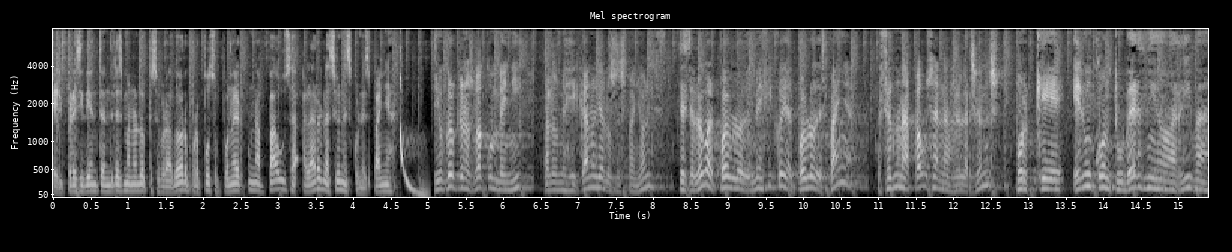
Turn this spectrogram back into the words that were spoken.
El presidente Andrés Manuel López Obrador propuso poner una pausa a las relaciones con España. Yo creo que nos va a convenir a los mexicanos y a los españoles, desde luego al pueblo de México y al pueblo de España, hacer una pausa en las relaciones, porque era un contubernio arriba,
